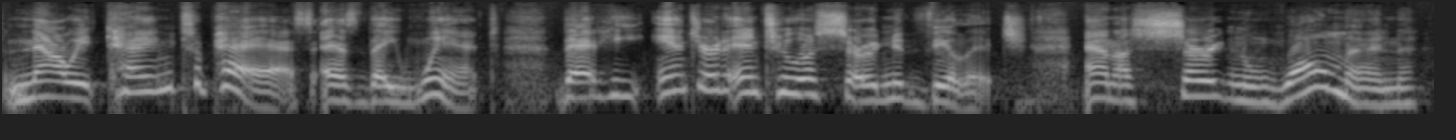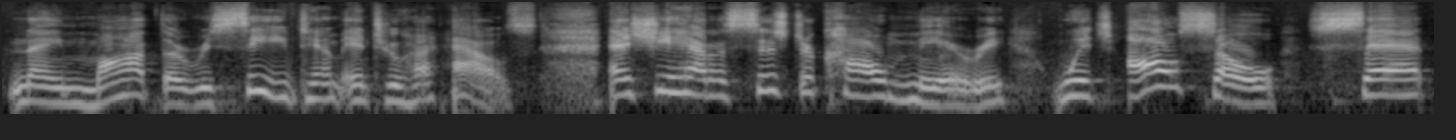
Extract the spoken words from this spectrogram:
Now it came to pass as they went that he entered into a certain village, and a certain woman named Martha received him into her house. And she had a sister called Mary, which also sat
